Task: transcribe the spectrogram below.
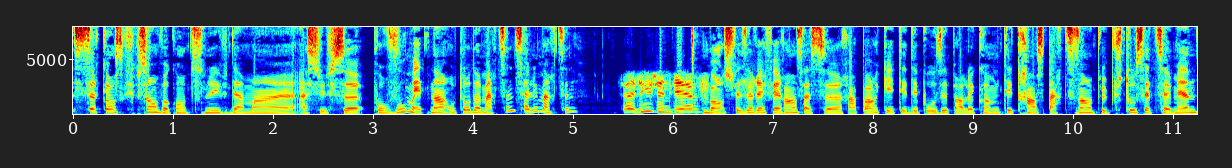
circonscription. On va continuer évidemment à suivre ça pour vous. Maintenant, autour de Martine. Salut Martine. Salut Geneviève. Bon, je faisais référence à ce rapport qui a été déposé par le comité transpartisan un peu plus tôt cette semaine,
